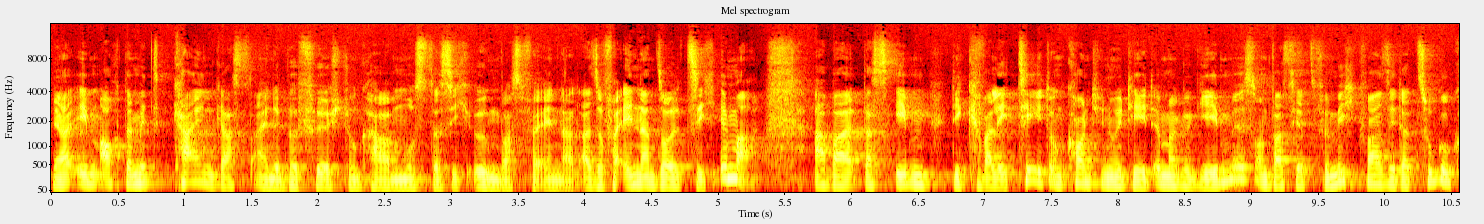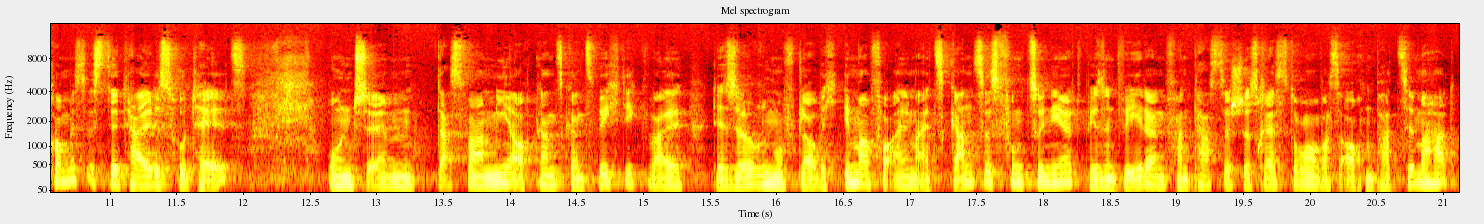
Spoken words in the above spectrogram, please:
Ja, eben auch damit kein Gast eine Befürchtung haben muss, dass sich irgendwas verändert. Also verändern soll es sich immer. Aber dass eben die Qualität und Kontinuität immer gegeben ist. Und was jetzt für mich quasi dazugekommen ist, ist der Teil des Hotels. Und ähm, das war mir auch ganz, ganz wichtig, weil der Söringhof, glaube ich, immer vor allem als Ganzes funktioniert. Wir sind weder ein fantastisches Restaurant, was auch ein paar Zimmer hat,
